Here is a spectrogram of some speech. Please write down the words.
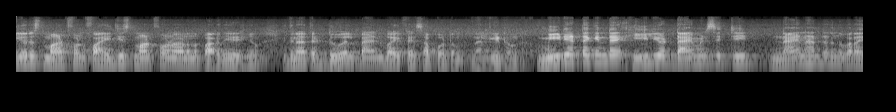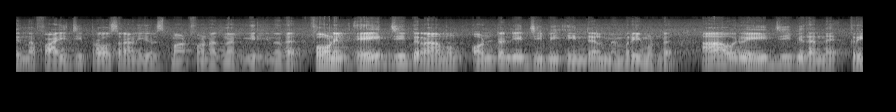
ഈ ഒരു smart phone five G smart phone ആണെന്ന് പറഞ്ഞു കഴിഞ്ഞു. ഇതിനകത്ത് ഡുവൽ ബാൻഡ് വൈഫൈ സപ്പോർട്ടും നൽകിയിട്ടുണ്ട്. മീഡിയ ടെക്കിന്റെ ഹീലിയോ ഡയമൻസിറ്റി നയൻ ഹൺഡ്രഡ് എന്ന് പറയുന്ന ഫൈവ് ജി പ്രോസറാണ് ഈ ഒരു സ്മാർട്ട് ഫോൺ അത് നൽകിയിരിക്കുന്നത്. ഫോണിൽ എയ്റ്റ് ജി ബി റാമും one twenty eight G B internal മെമ്മറിയുമുണ്ട് ആ ഒരു എയ്റ്റ് ജി ബി തന്നെ ത്രീ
